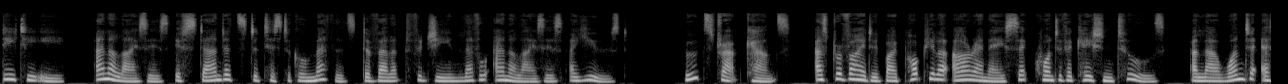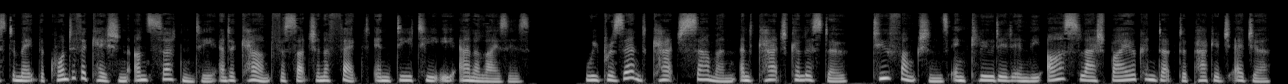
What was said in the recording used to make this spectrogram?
DTE, analyzes if standard statistical methods developed for gene level analyses are used. Bootstrap counts, as provided by popular RNA seq quantification tools, allow one to estimate the quantification uncertainty and account for such an effect in DTE analyses. We present catchSalmon and catchKallisto, two functions included in the R/bioconductor package edgeR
